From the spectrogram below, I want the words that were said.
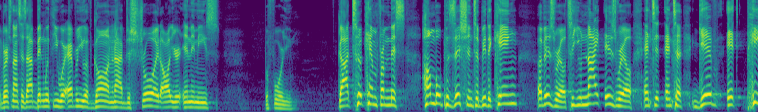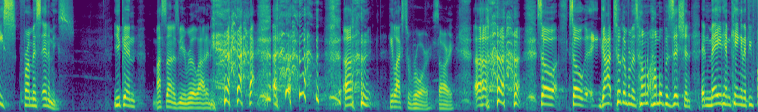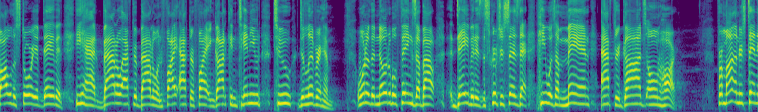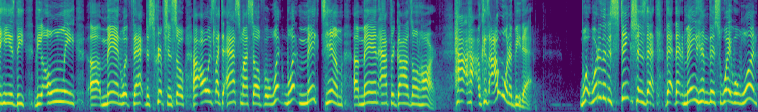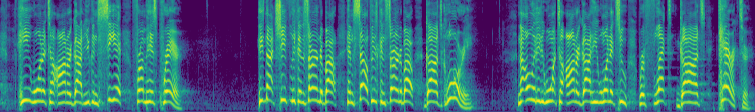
Verse 9 says, I've been with you wherever you have gone, and I've destroyed all your enemies before you. God took him from this humble position to be the king of Israel, to unite Israel, and to, and to give it peace from its enemies. You can, my son is being real loud in here. uh, he likes to roar. Sorry. Uh, so, so God took him from this humble position and made him king. And if you follow the story of David, he had battle after battle and fight after fight, and God continued to deliver him. One of the notable things about David is the scripture says that he was a man after God's own heart. From my understanding, he is the, the only uh, man with that description. So I always like to ask myself, well, what, what makes him a man after God's own heart? How, because I want to be that. What, what are the distinctions that, that, that made him this way? Well, one, he wanted to honor God. You can see it from his prayer. He's not chiefly concerned about himself, he's concerned about God's glory. Not only did he want to honor God, he wanted to reflect God's character.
